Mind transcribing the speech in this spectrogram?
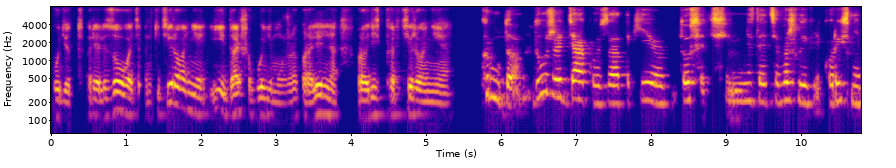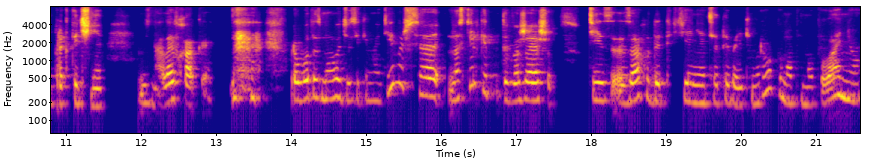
будет реализовывать анкетирование, и дальше будем уже параллельно проводить картирование. Круто, дуже дякую за такі досить мені здається важливі, корисні, практичні не знаю, лайфхаки роботи з молоддю, з якими ділишся. Наскільки ти вважаєш от ті заходи, ті ініціативи, які ми робимо по мапуванню,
